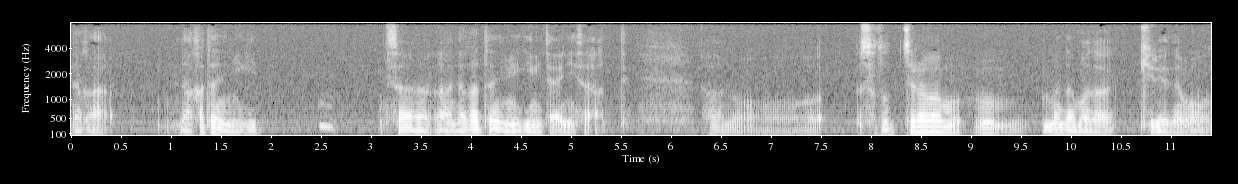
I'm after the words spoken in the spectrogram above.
なんか中谷美紀さあ中谷美紀みたいにさって。あの外っ面はまだまだ綺麗でも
